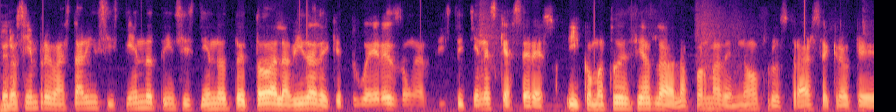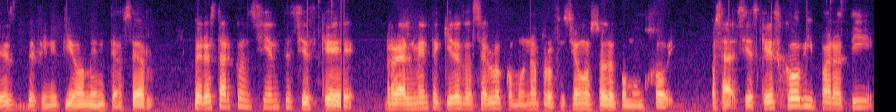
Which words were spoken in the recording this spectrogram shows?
pero siempre va a estar insistiéndote, insistiéndote toda la vida de que tú eres un artista y tienes que hacer eso. Y como tú decías, la, la forma de no frustrarse creo que es definitivamente hacerlo. Pero estar consciente si es que realmente quieres hacerlo como una profesión o solo como un hobby. O sea, si es que es hobby para ti,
